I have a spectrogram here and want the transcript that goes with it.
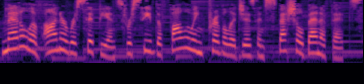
Medal of Honor recipients receive the following privileges and special benefits.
